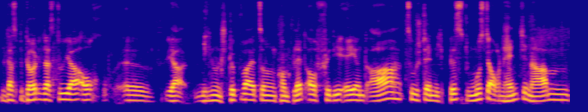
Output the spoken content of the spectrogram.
Das bedeutet, dass du ja auch äh, ja nicht nur ein Stück weit, sondern komplett auch für die A&A zuständig bist. Du musst ja auch ein Händchen haben,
